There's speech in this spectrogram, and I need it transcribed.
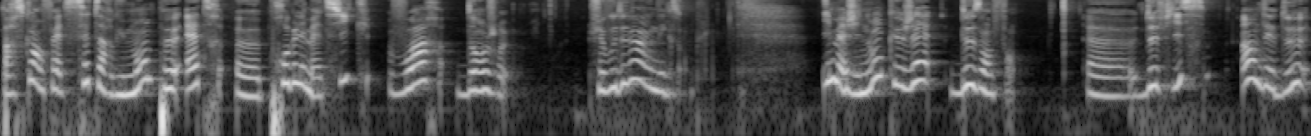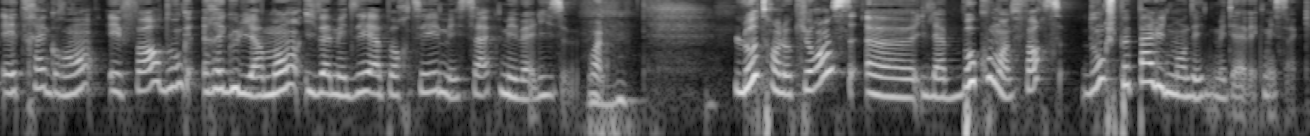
parce qu'en fait cet argument peut être euh, problématique, voire dangereux. Je vais vous donner un exemple. Imaginons que j'ai deux enfants, euh, deux fils. Un des deux est très grand et fort, donc régulièrement, il va m'aider à porter mes sacs, mes valises, voilà. L'autre, en l'occurrence, euh, il a beaucoup moins de force, donc je peux pas lui demander de m'aider avec mes sacs.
